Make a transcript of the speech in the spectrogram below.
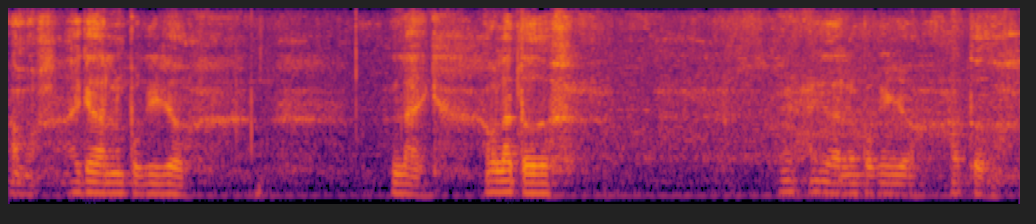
Vamos, hay que darle un poquillo like. Hola a todos. Hay que darle un poquillo a todo.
